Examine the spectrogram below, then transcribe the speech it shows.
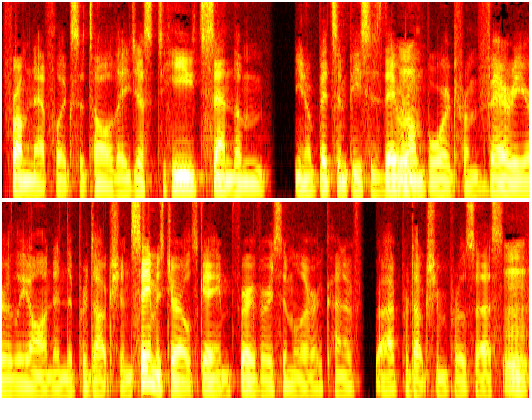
from Netflix at all. They just he sent them, you know, bits and pieces. They were Mm. on board from very early on in the production. Same as Gerald's game, very very similar kind of uh, production process. Mm.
